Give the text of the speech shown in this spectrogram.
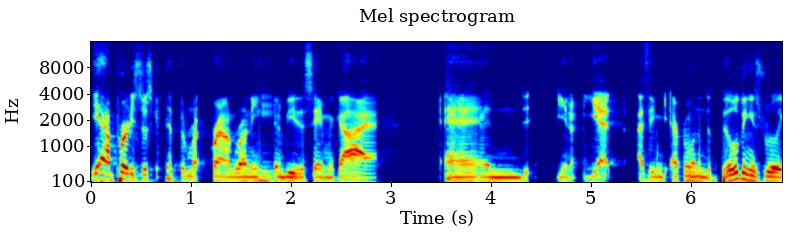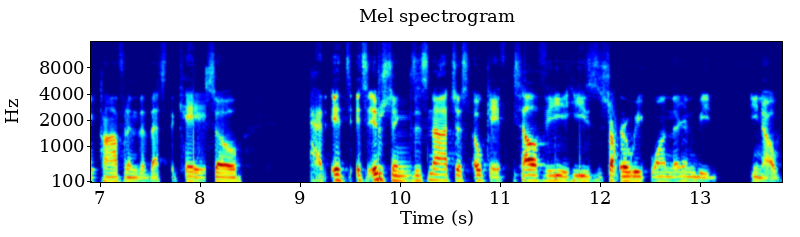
yeah, Purdy's just going to hit the ground running. He's going to be the same guy. And, you know, yet I think everyone in the building is really confident that that's the case. So, it's it's interesting because it's not just okay. If he's healthy, he's the starter week one. They're going to be, you know,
